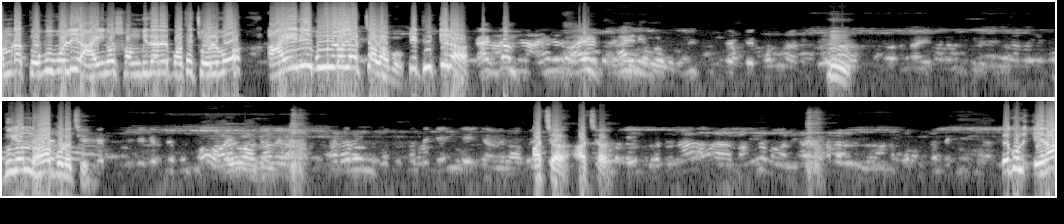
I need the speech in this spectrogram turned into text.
আমরা তবু বলি আইন ও সংবিধানের পথে চলবো আইনি বুলডোজার চালাবো। কি ঠিক কি না একদম। হুম। দুজন ধরা পড়েছে। আচ্ছা আচ্ছা। দেখুন, এরা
